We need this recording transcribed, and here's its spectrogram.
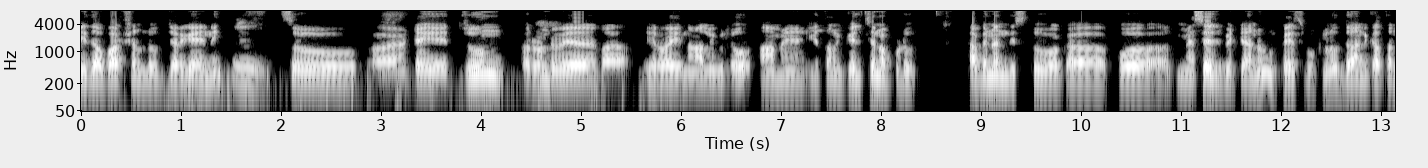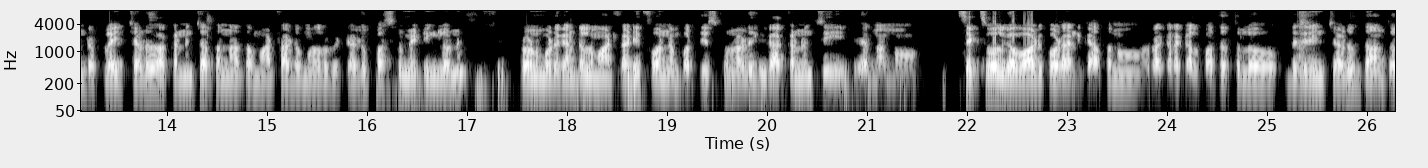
ఐదు అబార్షన్లు జరిగాయని. సో అంటే జూన్ రెండు వేల ఇరవై నాలుగులో ఆమె ఇతను గెలిచినప్పుడు అభినందిస్తూ ఒక మెసేజ్ పెట్టాను ఫేస్బుక్లో దానికి అతను రిప్లై ఇచ్చాడు. అక్కడి నుంచి అతను నాతో మాట్లాడడం మొదలు పెట్టాడు ఫస్ట్ మీటింగ్లోనే రెండు మూడు గంటలు మాట్లాడి ఫోన్ నెంబర్ తీసుకున్నాడు. ఇంకా అక్కడి నుంచి నన్ను సెక్సువల్గా వాడుకోవడానికి అతను రకరకాల పద్ధతుల్లో బెదిరించాడు. దాంతో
